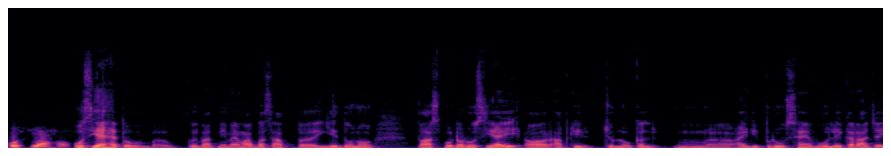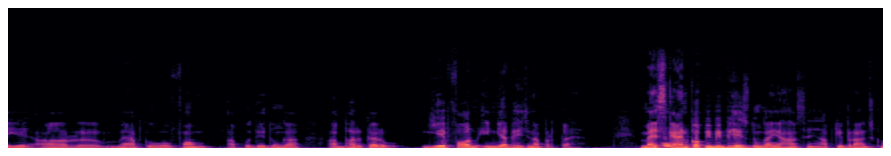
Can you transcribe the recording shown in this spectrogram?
ओसीआई है। ओ है। तो कोई बात नहीं मैम आप बस आप ये दोनों पासपोर्ट और ओसीआई और आपकी जो लोकल आईडी प्रूफ्स हैं वो लेकर आ जाइए और मैं आपको वो फॉर्म आपको दे दूँगा। आप भर कर ये फॉर्म इंडिया भेजना पड़ता है। मैं स्कैन कॉपी भी भेज दूँगा यहाँ से आपकी ब्रांच को।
